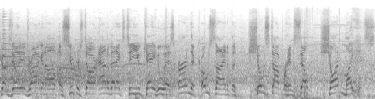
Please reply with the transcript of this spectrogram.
comes Ilja Dragunov, a superstar out of NXT UK who has earned the cosign of the showstopper himself, Shawn Michaels.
